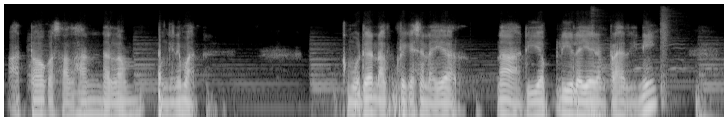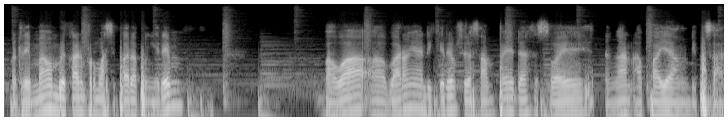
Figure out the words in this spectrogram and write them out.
atau kesalahan dalam pengiriman. Kemudian application layer. Nah, di, di layer yang terakhir ini menerima memberikan informasi pada pengirim bahwa uh, barang yang dikirim sudah sampai dan sesuai dengan apa yang dipesan.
